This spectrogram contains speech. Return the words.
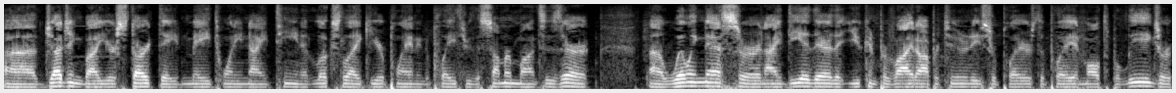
Uh, judging by your start date in May 2019, it looks like you're planning to play through the summer months. Is there uh, willingness or an idea there that you can provide opportunities for players to play in multiple leagues, or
